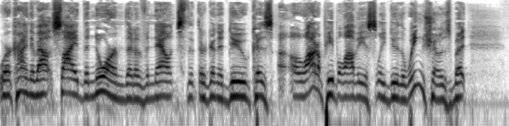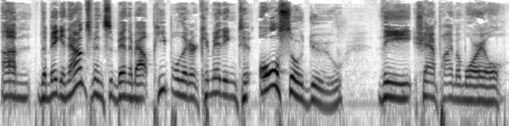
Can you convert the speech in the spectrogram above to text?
were kind of outside the norm that have announced that they're going to do because a lot of people obviously do the wing shows, but um, the big announcements have been about people that are committing to also do the Champagne Memorial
